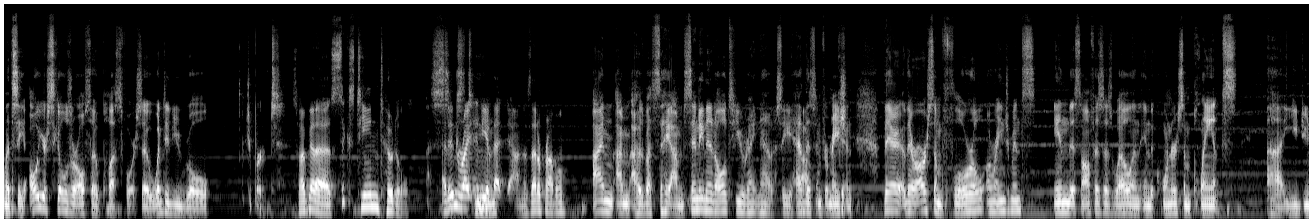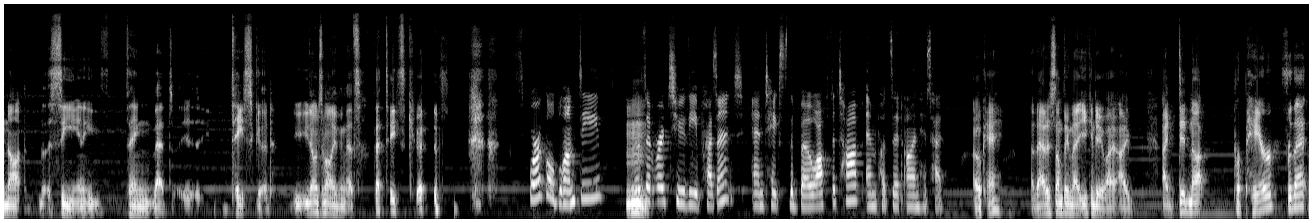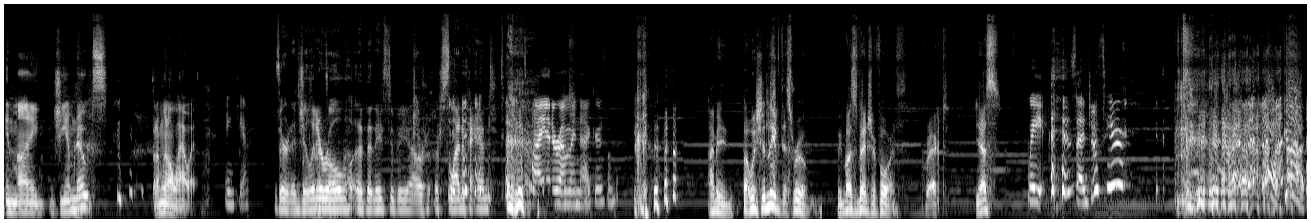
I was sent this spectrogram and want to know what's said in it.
let's see, all your skills are also plus four. So what did you roll, Jabert? So I've got a 16 total. I didn't write any of that down. Is that a problem? I'm I'm I was about to say I'm sending it all to you right now, so you have Oh, this information. There there are some floral arrangements in this office as well, and in the corner some plants. Uh, you do not see anything that uh, tastes good. You, you don't smell anything that's that tastes good. Sporkle Blumpty Mm. goes over to the present and takes the bow off the top and puts it on his head. Okay, that is something that you can do. I I, I did not prepare for that in my GM notes, but I'm going to allow it. Thank you. Is there an agility that's roll about. uh, that needs to be, uh, or, or sleight of hand? To like, tie it around my neck or something. I mean, but we should leave this room. We must venture forth, correct? Yes? Wait, is Edris here? Oh, God!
